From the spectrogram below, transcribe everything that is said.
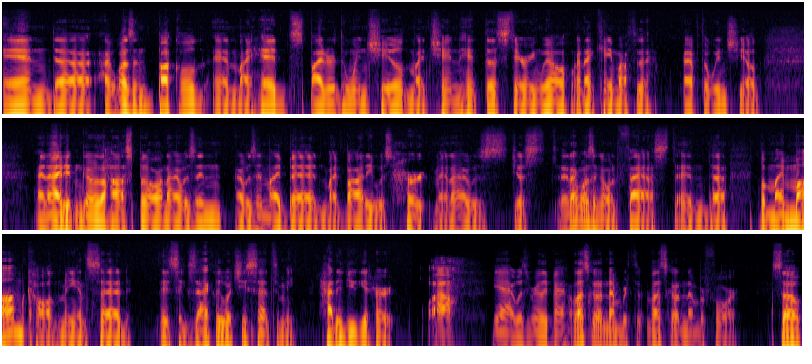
And uh, I wasn't buckled, and my head spidered the windshield. My chin hit the steering wheel when I came off the off the windshield, and I didn't go to the hospital. And I was in I was in my bed. My body was hurt, man. I was just, and I wasn't going fast. And uh, but my mom called me and said it's exactly what she said to me. How did you get hurt? Wow. Yeah, it was really bad. Let's go to number. Th- let's go to number four. So,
